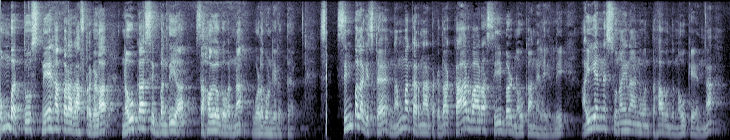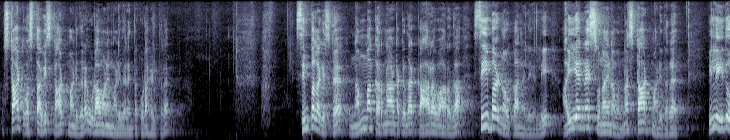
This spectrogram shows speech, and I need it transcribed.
ಒಂಬತ್ತು ಸ್ನೇಹಪರ ರಾಷ್ಟ್ರಗಳ ನೌಕಾ ಸಿಬ್ಬಂದಿಯ ಸಹಯೋಗವನ್ನು ಒಳಗೊಂಡಿರುತ್ತೆ. ಸಿಂಪಲ್ ಆಗಿಷ್ಟೇ ನಮ್ಮ ಕರ್ನಾಟಕದ ಕಾರವಾರ ಸೀಬರ್ಡ್ ನೌಕಾನೆಲೆಯಲ್ಲಿ ಐ ಎನ್ ಎಸ್ ಸುನೈನಾ ಅನ್ನುವಂತಹ ಒಂದು ನೌಕೆಯನ್ನು ಸ್ಟಾರ್ಟ್, ಹೊಸ್ತಾಗಿ ಸ್ಟಾರ್ಟ್ ಮಾಡಿದ್ದಾರೆ, ಉಡಾವಣೆ ಮಾಡಿದ್ದಾರೆ ಅಂತ ಕೂಡ ಹೇಳ್ತಾರೆ. ಸಿಂಪಲ್ ಆಗಿಷ್ಟೇ, ನಮ್ಮ ಕರ್ನಾಟಕದ ಕಾರವಾರದ ಸೀಬರ್ಡ್ ನೌಕಾನೆಲೆಯಲ್ಲಿ ಐ ಎನ್ ಎಸ್ ಸುನೈನವನ್ನು ಸ್ಟಾರ್ಟ್ ಮಾಡಿದ್ದಾರೆ. ಇಲ್ಲಿ ಇದು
